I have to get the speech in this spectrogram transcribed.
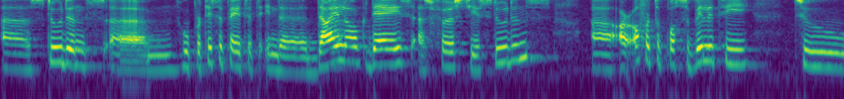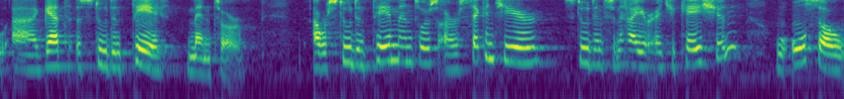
Uh, students um, who participated in the dialogue days as first year students uh, are offered the possibility to uh, get a student peer mentor. Our student peer mentors are second year students in higher education who also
